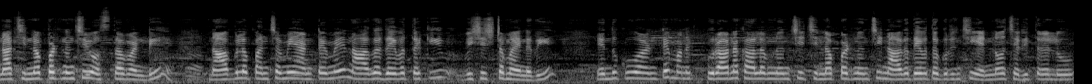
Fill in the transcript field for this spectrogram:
నా చిన్నప్పటి నుంచి వస్తామండి. నాగుల పంచమి అంటేనే నాగదేవతకి విశిష్టమైనది. ఎందుకు అంటే మనకి పురాణ కాలం నుంచి చిన్నప్పటి నుంచి నాగదేవత గురించి ఎన్నో చరిత్రలు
